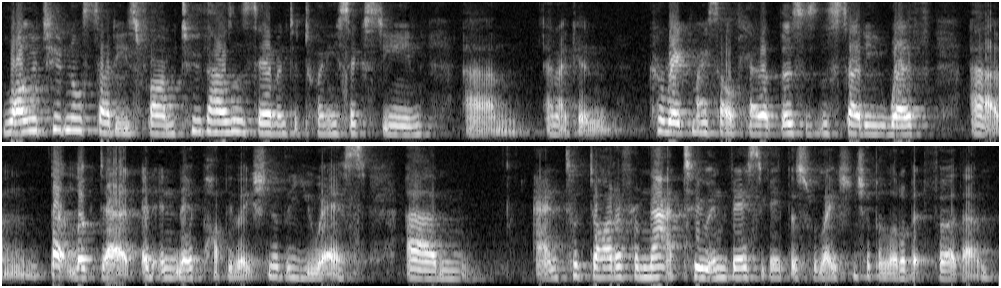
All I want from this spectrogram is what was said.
longitudinal studies from 2007 to 2016, um, and I can correct myself here that this is the study with um, that looked at an internet population of the US um, and took data from that to investigate this relationship a little bit further.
